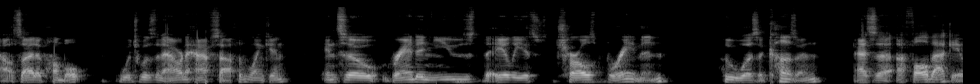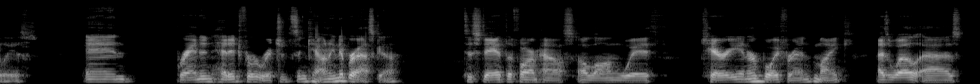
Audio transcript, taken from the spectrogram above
outside of Humboldt, which was an hour and a half south of Lincoln. And so Brandon used the alias Charles Brayman, who was a cousin, as a, a fallback alias. And Brandon headed for Richardson County, Nebraska, to stay at the farmhouse along with Carrie and her boyfriend, Mike, as well as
